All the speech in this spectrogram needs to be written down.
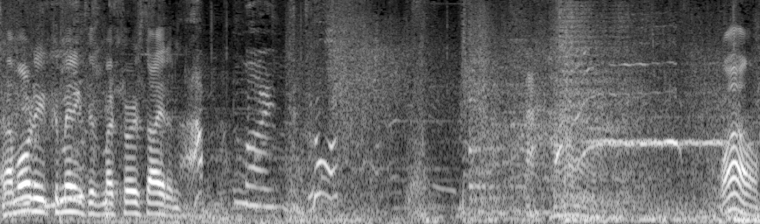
And I'm already committing to my first item. Up, mind the drop. Wow.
